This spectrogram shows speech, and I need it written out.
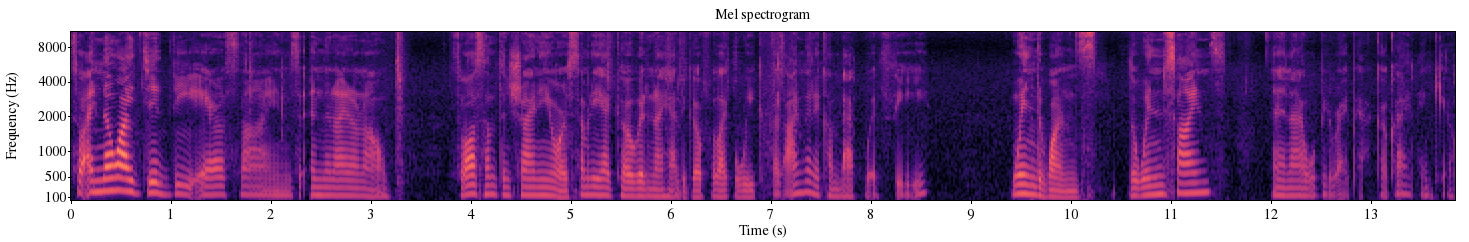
So I know I did the air signs and then I don't know. Saw something shiny or somebody had COVID and I had to go for like a week. But I'm going to come back with the wind ones, the wind signs. And I will be right back. Okay? Thank you.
